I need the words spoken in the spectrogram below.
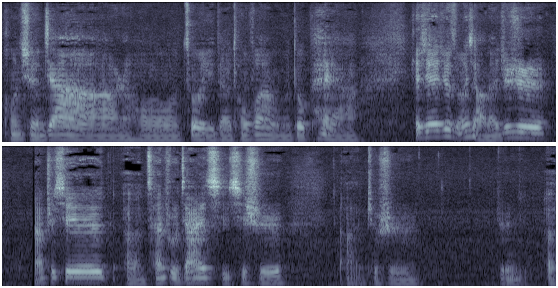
空悬架啊，然后座椅的通风按摩都配啊。这些就怎么讲呢？就是啊，这些呃参数加一起，其实啊，就是就是你呃，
